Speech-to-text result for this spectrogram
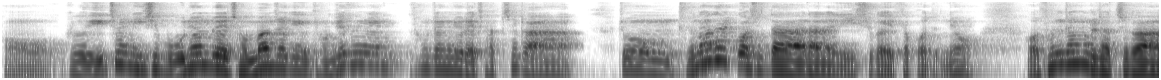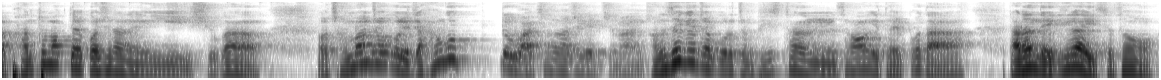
어, 그 2025년도에 전반적인 경제 성장, 성장률의 자체가 좀 둔화될 것이다라는 이슈가 있었거든요. 어, 성장률 자체가 반토막될 것이라는 이 이슈가 어, 전반적으로 이제 한국도 마찬가지겠지만 전 세계적으로 좀 비슷한 상황이 될 거다라는 얘기가 있어서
